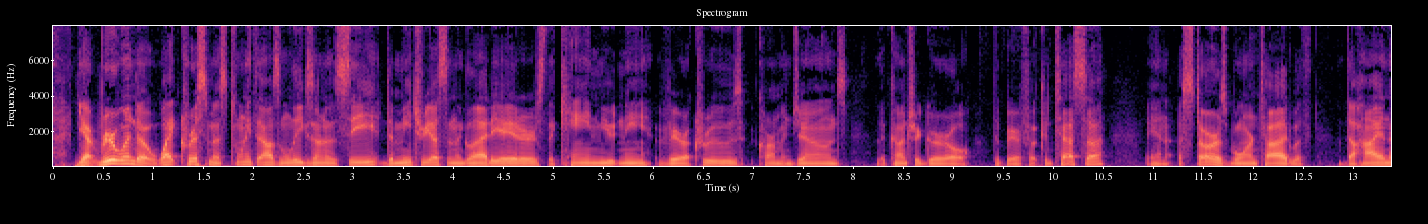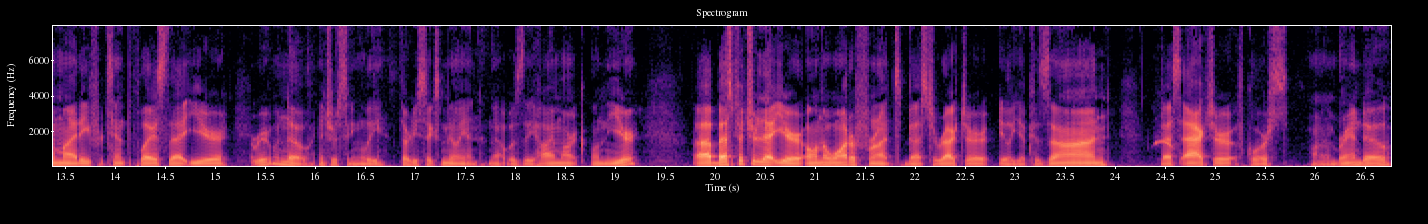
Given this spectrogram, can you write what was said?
yeah, Rear Window, White Christmas, 20,000 Leagues Under the Sea, Demetrius and the Gladiators, The Caine Mutiny, Vera Cruz, Carmen Jones, The Country Girl, The Barefoot Contessa, and A Star is Born tied with The High and the Mighty for 10th place that year. Rear Window, interestingly, 36 million. That was the high mark on the year. Uh, best picture that year, On the Waterfront. Best director, Elia Kazan. Best actor, of course, Marlon Brando.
